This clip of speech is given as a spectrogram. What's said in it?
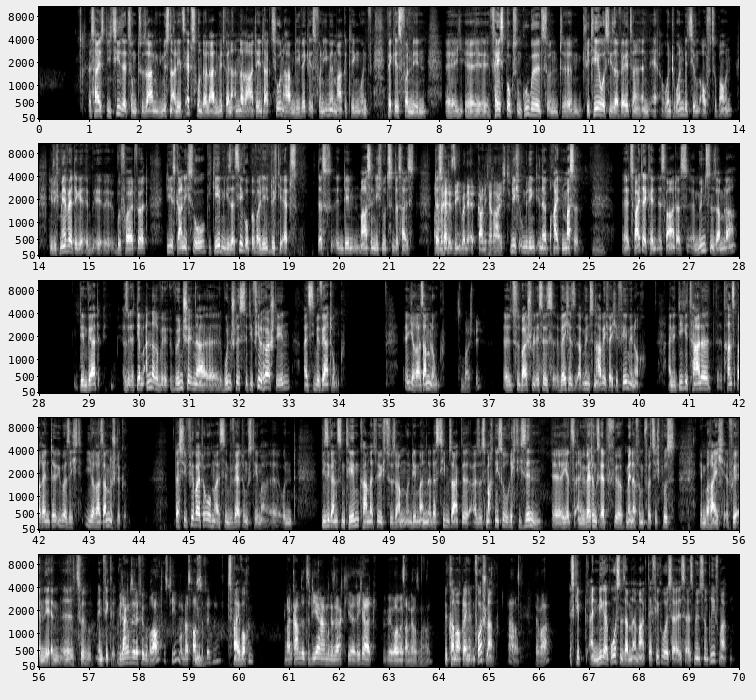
Das heißt, die Zielsetzung zu sagen, die müssen alle jetzt Apps runterladen, damit wir eine andere Art der Interaktion haben, die weg ist von E-Mail-Marketing und weg ist von den äh, äh, Facebooks und Googles und ähm, Kriterios dieser Welt, sondern eine One-to-One-Beziehung aufzubauen, die durch Mehrwerte äh, befeuert wird, die ist gar nicht so gegeben in dieser Zielgruppe, weil die durch die Apps das in dem Maße nicht nutzen. Das heißt, das man hätte sie über eine App gar nicht erreicht. Nicht unbedingt in der breiten Masse. Mhm. Äh, zweite Erkenntnis war, dass äh, Münzensammler den Wert, also die haben andere Wünsche in der äh, Wunschliste, die viel höher stehen als die Bewertung ihrer Sammlung. Zum Beispiel? Äh, zum Beispiel ist es, welche Münzen habe ich, welche fehlen mir noch? Eine digitale, transparente Übersicht ihrer Sammelstücke. Das steht viel weiter oben als dem Bewertungsthema. Äh, und diese ganzen Themen kamen natürlich zusammen, indem man das Team sagte, also es macht nicht so richtig Sinn, jetzt eine Bewertungs-App für Männer 45 plus im Bereich für MDM äh, zu entwickeln. Wie lange haben Sie dafür gebraucht, das Team, um das rauszufinden? Hm, zwei Wochen. Und dann kamen Sie zu dir und haben gesagt, hier, Richard, wir wollen was anderes machen. Wir kamen auch gleich mit einem Vorschlag. Ah, der war? Es gibt einen mega großen Sammlermarkt, der viel größer ist als Münzen und Briefmarken.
